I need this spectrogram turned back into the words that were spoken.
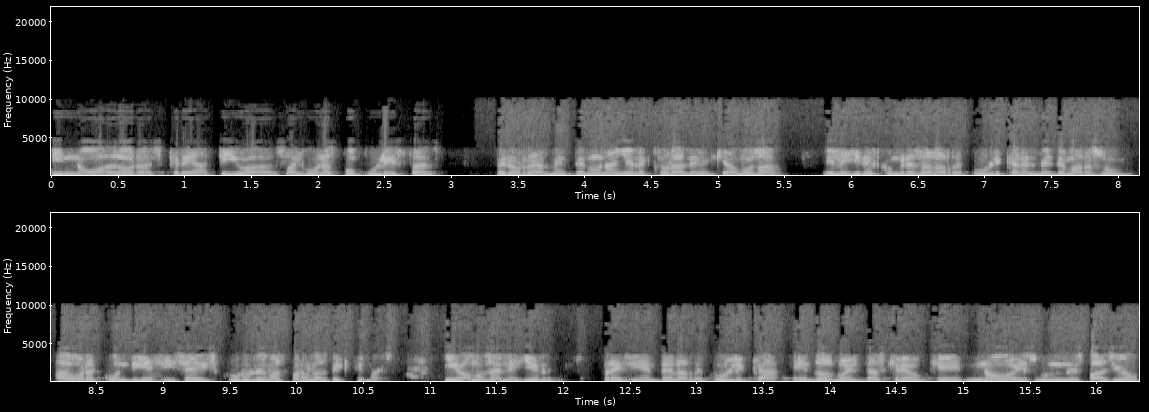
innovadoras, creativas, algunas populistas pero realmente en un año electoral en el que vamos a elegir el Congreso de la República en el mes de marzo, ahora con 16 curules más para las víctimas, y vamos a elegir presidente de la República en dos vueltas, creo que no es un espacio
